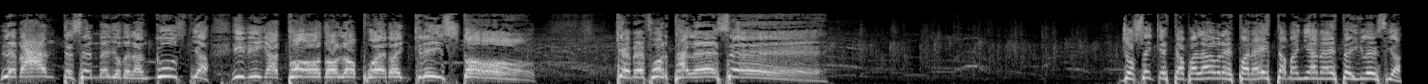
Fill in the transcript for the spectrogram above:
Levántese en medio de la angustia y diga todo lo puedo en Cristo. Que me fortalece. Yo sé que esta palabra es para esta mañana, esta iglesia,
